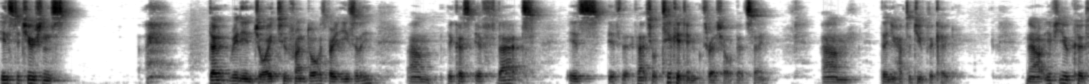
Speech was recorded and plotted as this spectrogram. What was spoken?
institutions don't really enjoy two front doors very easily um, because if that is if, if that's your ticketing threshold, let's say, um, then you have to duplicate. Now, if you could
